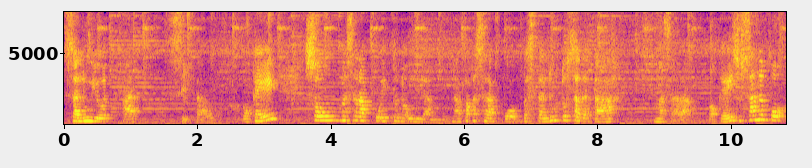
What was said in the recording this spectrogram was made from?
saluyot at sitaw. Okay? So, masarap po ito na ulam. Napakasarap po. Basta luto sa gata, masarap. Okay? So, sana po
